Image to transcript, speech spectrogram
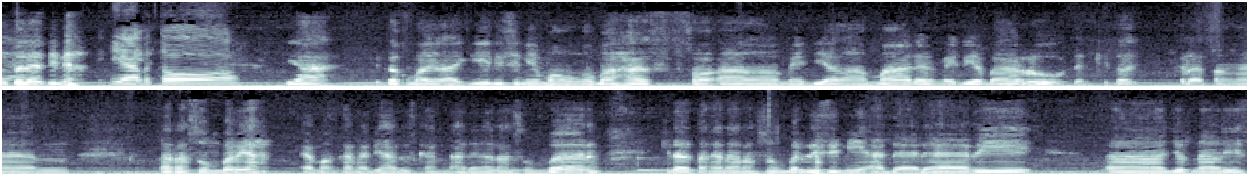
Betul ya Din ya? Iya betul. Ya, kita kembali lagi di sini mau ngebahas soal media lama dan media baru dan kita kedatangan narasumber ya. Emang karena diharuskan ada narasumber, kita datangkan narasumber di sini ada dari eh, jurnalis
